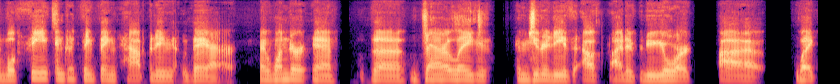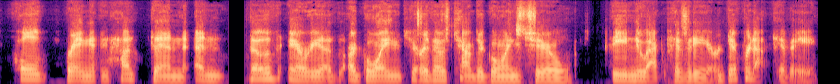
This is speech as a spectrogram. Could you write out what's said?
we'll see interesting things happening there. I wonder if the darling communities outside of New York, uh, like Cold Spring and Hudson and those areas are going to, or those towns are going to see new activity or different activity.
